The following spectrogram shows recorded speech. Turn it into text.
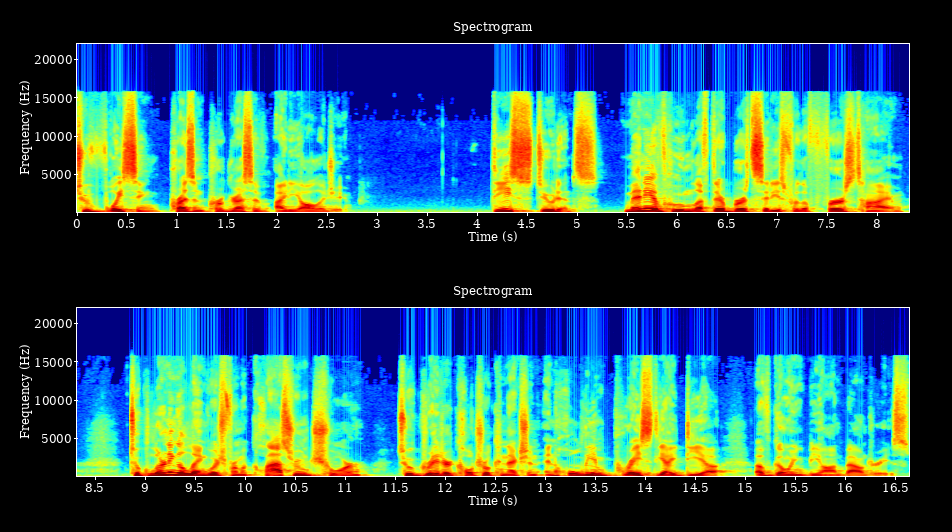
to voicing present progressive ideology. These students, many of whom left their birth cities for the first time, took learning a language from a classroom chore to a greater cultural connection and wholly embrace the idea of going beyond boundaries.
